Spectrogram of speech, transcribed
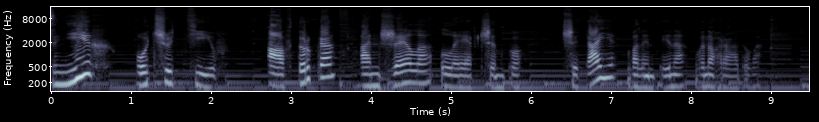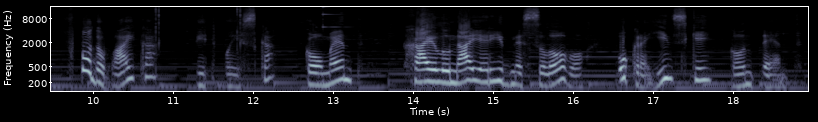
Сніг почуттів. Авторка Анжела Левченко. Читає Валентина Виноградова. Вподобайка, підписка, комент. Хай лунає рідне слово, український контент.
